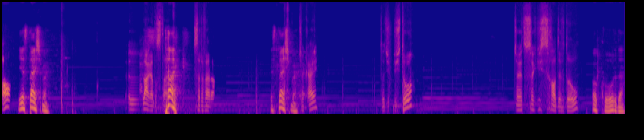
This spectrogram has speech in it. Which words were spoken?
O! Jesteśmy. Laga dostałem Tak! serwera. Jesteśmy. Czekaj. To gdzieś tu? Czekaj, to są jakieś schody w dół. O kurde.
